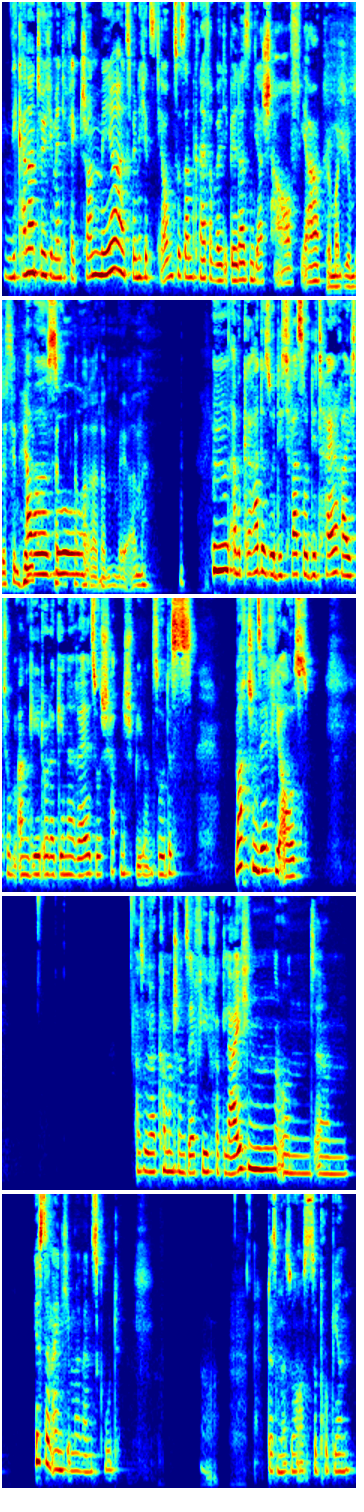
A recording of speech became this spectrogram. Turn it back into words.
Die kann natürlich im Endeffekt schon mehr, als wenn ich jetzt die Augen zusammenkneife, weil die Bilder sind ja scharf, ja. Wenn man ihr ein bisschen hilft, aber so, die Kamera dann mehr an. Mm, aber gerade so, was so Detailreichtum angeht oder generell so Schattenspiel und so, das macht schon sehr viel aus. Also da kann man schon sehr viel vergleichen und ähm, ist dann eigentlich immer ganz gut, das mal so auszuprobieren.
